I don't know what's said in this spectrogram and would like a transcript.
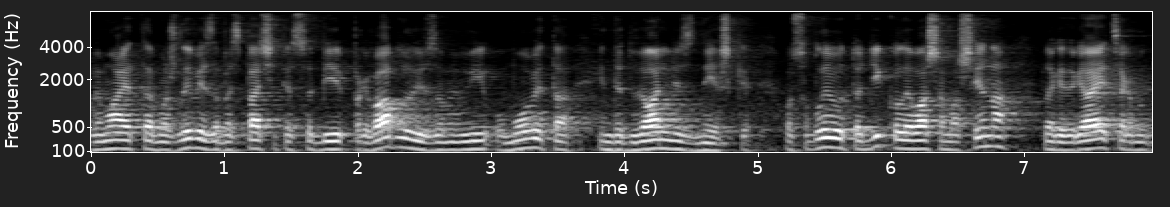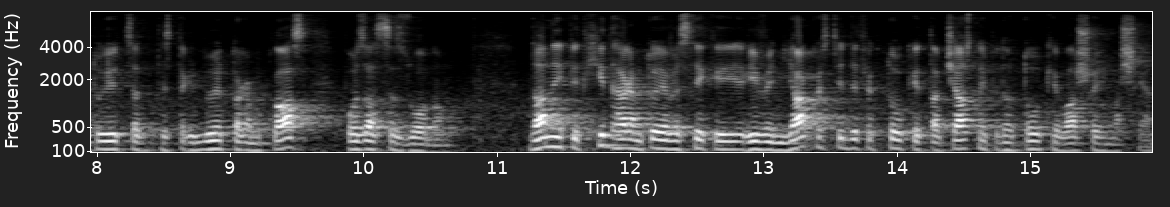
ви маєте можливість забезпечити собі привабливі зимові умови та індивідуальні знижки, особливо тоді, коли ваша машина перевіряється, ремонтується дистриб'ютором клас поза сезоном. Даний підхід гарантує високий рівень якості дефектовки та вчасної підготовки вашої машини.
